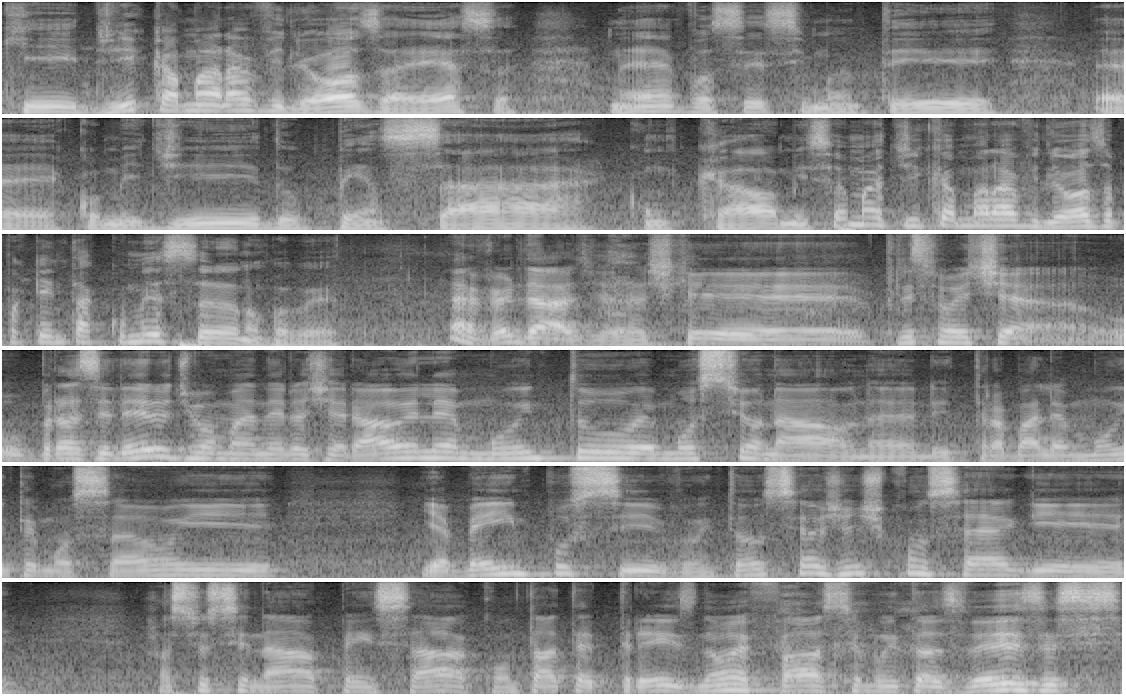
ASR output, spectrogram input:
que dica maravilhosa essa, né? Você se manter é, comedido, pensar com calma. Isso é uma dica maravilhosa para quem está começando, Roberto. É verdade. Acho que principalmente é, o brasileiro de uma maneira geral ele é muito emocional, né? Ele trabalha muita emoção e e é bem impossível. Então, se a gente consegue raciocinar, pensar, contar até três, não é fácil muitas vezes,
